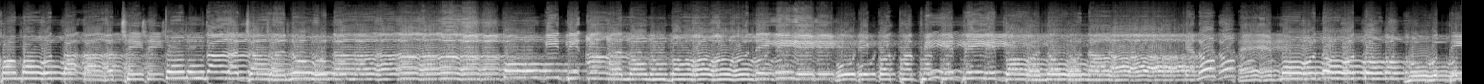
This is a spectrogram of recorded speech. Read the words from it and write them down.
ক্ষমতা আছে, তোমরা জানো না। আলম বলে, ওরে কথা ভেবে বলো না। কেন? এমন তো হতে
